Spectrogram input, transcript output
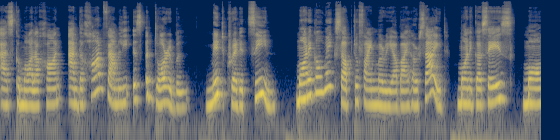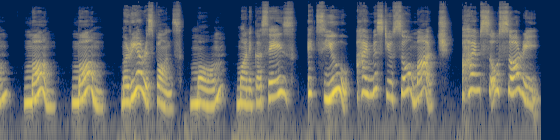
as Kamala Khan, and the Khan family is adorable. Mid credit scene. Monica wakes up to find Maria by her side. Monica says, Mom, Mom, Mom. Maria responds, Mom. Monica says, It's you. I missed you so much. I'm so sorry.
